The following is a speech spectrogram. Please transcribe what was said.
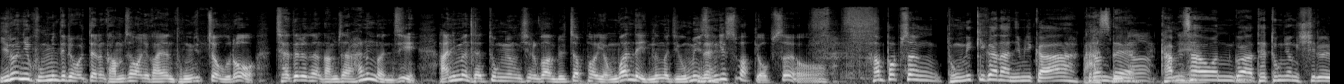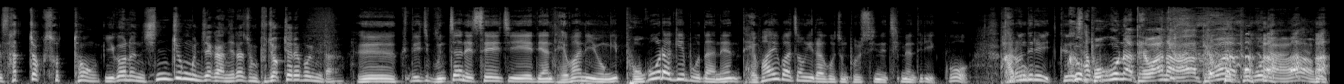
이러니 국민들이 볼 때는 감사원이 과연 독립적으로 제대로 된 감사를 하는 건지 아니면 대통령실과 밀접하게 연관돼 있는 건지 의문이 네. 생길 수밖에 없어요. 헌법상 독립기관 아닙니까? 그런데 맞습니다. 감사원과 네. 대통령실 사적 소통 이거는 신 신중 문제가 아니라 좀 부적절해 보입니다. 그 근데 이제 문자 메시지에 대한 대화 내용이 보고라기보다는 대화의 과정이라고 좀 볼 수 있는 측면들이 있고 발언들이 그, 그 보고나 대화나 대화나 보고나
